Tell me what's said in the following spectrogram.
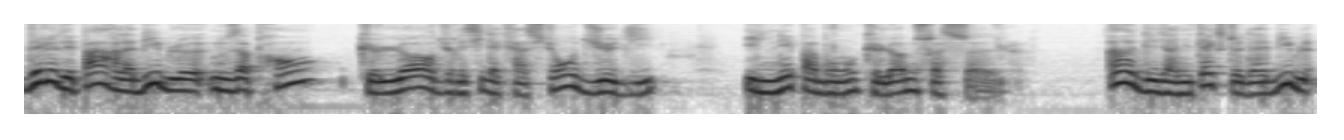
Dès le départ, la Bible nous apprend que lors du récit de la création, Dieu dit Il n'est pas bon que l'homme soit seul. Un des derniers textes de la Bible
